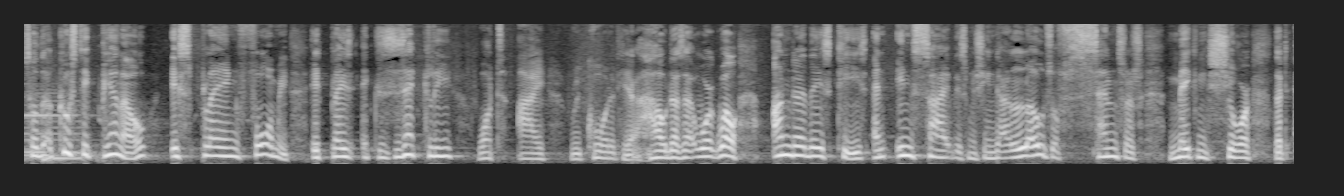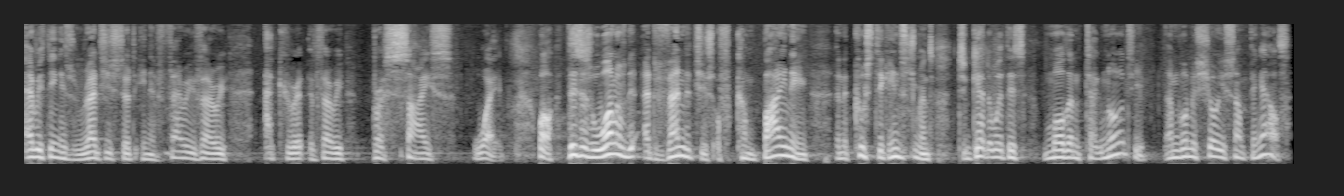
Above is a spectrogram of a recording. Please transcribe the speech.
So the acoustic piano is playing for me. It plays exactly what I recorded here. How does that work? Well, under these keys and inside this machine, there are loads of sensors making sure that everything is registered in a very, very accurate, a very precise way. Well, this is one of the advantages of combining an acoustic instrument together with this modern technology. I'm going to show you something else.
